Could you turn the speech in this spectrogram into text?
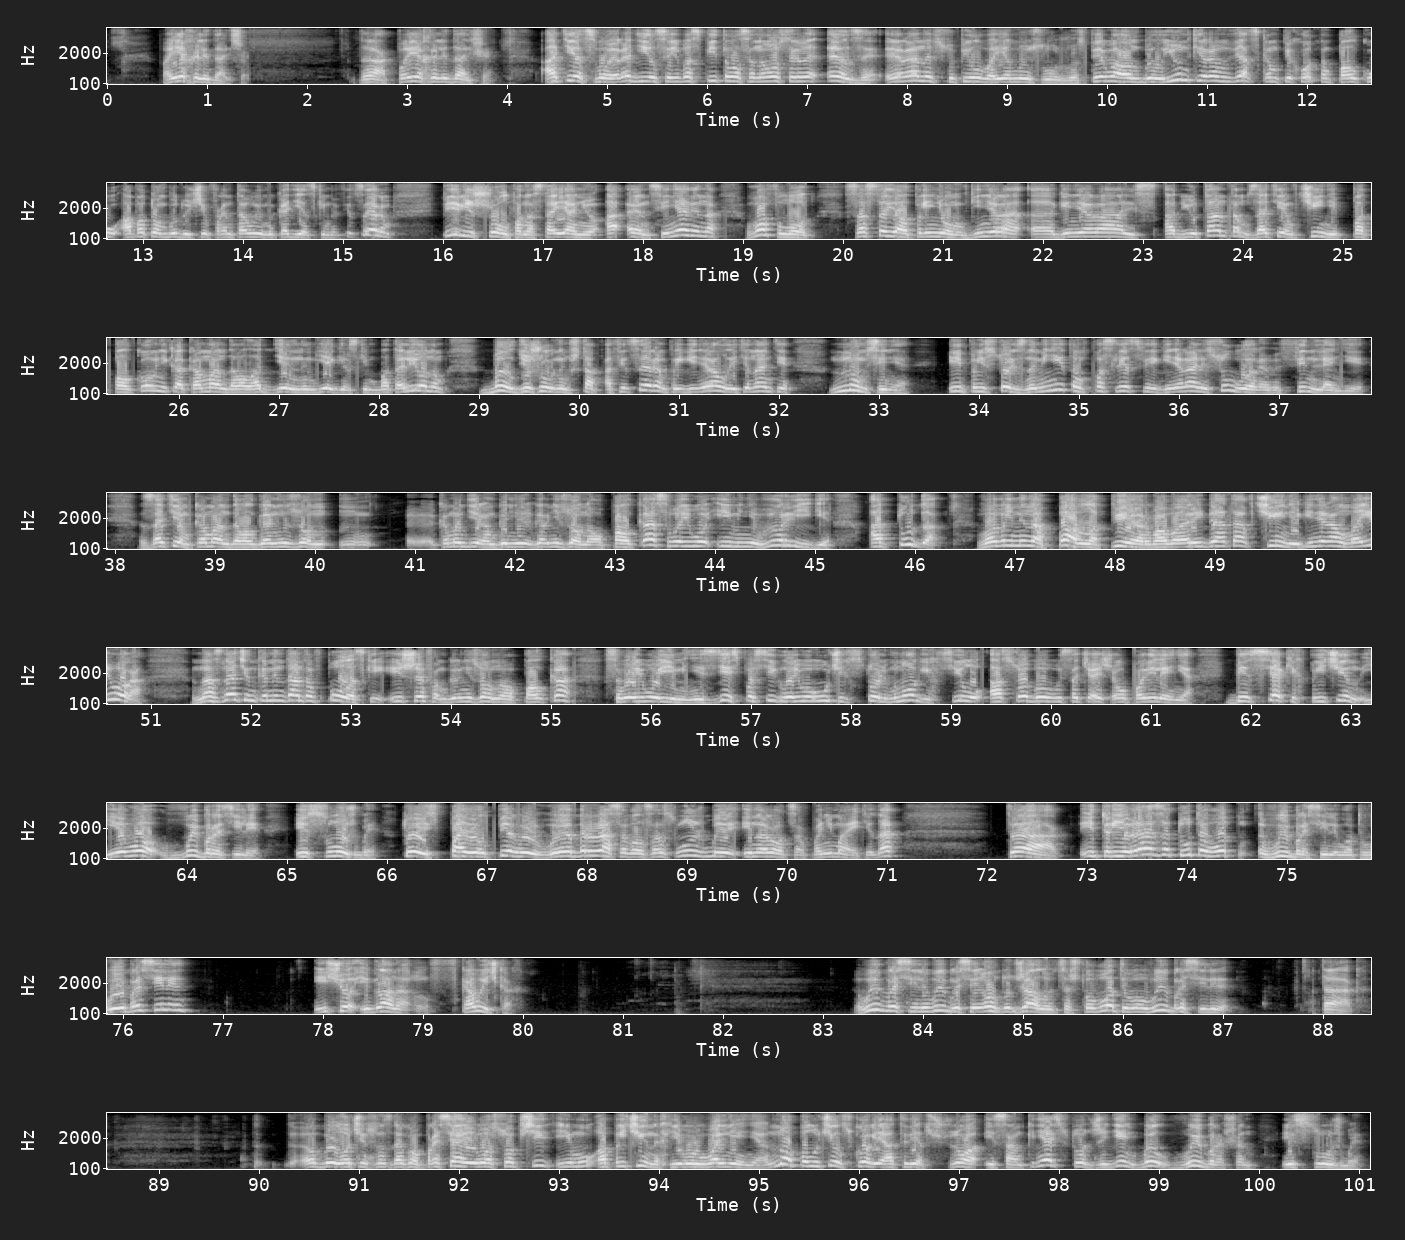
Поехали дальше. Так, поехали дальше. Отец мой родился и воспитывался на острове Элзе и вступил в военную службу. Сперва он был юнкером в Вятском пехотном полку, а потом, будучи фронтовым и кадетским офицером, перешел по настоянию А.Н. Синявина во флот, состоял при нем в генера... э, генеральс-адъютантом, затем в чине подполковника, командовал отдельным егерским батальоном, был дежурным штаб-офицером при генерал-лейтенанте Нумсине – и при столь знаменитом впоследствии генерале Суворове в Финляндии. Затем командовал гарнизон, э, командиром гарнизонного полка своего имени в Риге. Оттуда во времена Павла I, ребята, в чине генерал-майора – назначен комендантом в Полоцке и шефом гарнизонного полка своего имени. Здесь постигла его участь столь многих в силу особого высочайшего повеления. Без всяких причин его выбросили из службы. То есть Павел I выбрасывал со службы инородцев, понимаете, да? Так, и три раза тут вот выбросили, вот выбросили. Еще и главное в кавычках. Выбросили, выбросили. Он тут жалуется, что вот его выбросили. Так. Был очень знаком, прося его сообщить ему о причинах его увольнения. Но получил вскоре ответ, что и сам князь в тот же день был выброшен из службы.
